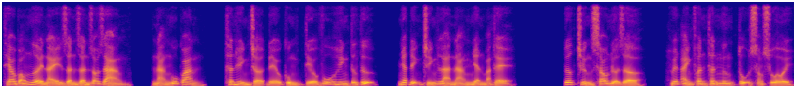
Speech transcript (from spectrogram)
Theo bóng người này dần dần rõ ràng, nàng ngũ quan, thân hình chợt đều cùng tiếu vũ hinh tương tự, nhất định chính là nàng nhân bản thể. Ước chừng sau nửa giờ huyễn ảnh phân thân ngưng tụ xong xuôi,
